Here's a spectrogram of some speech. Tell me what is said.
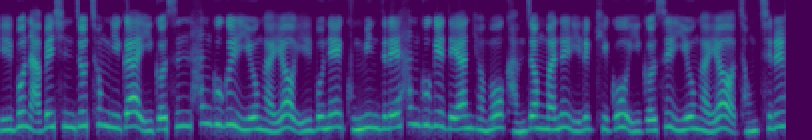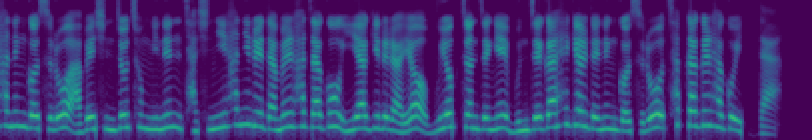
일본 아베 신조 총리가 이것은 한국을 이용하여 일본의 국민들의 한국에 대한 혐오 감정만을 일으키고 이것을 이용하여 정치를 하는 것으로 아베 신조 총리는 자신이 한일회담을 하자고 이야기를 하여 무역전쟁의 문제가 해결되는 것으로 착각을 하고 있다.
